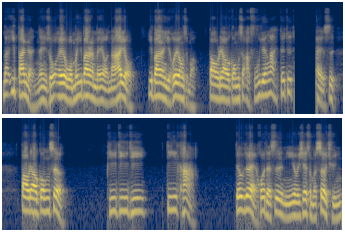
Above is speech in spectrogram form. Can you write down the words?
那一般人，那你说，哎，我们一般人没有，哪有？一般人也会用什么爆料公社啊？福原爱，对对对，那也是爆料公社，PTT、D 卡。对不对？或者是你有一些什么社群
